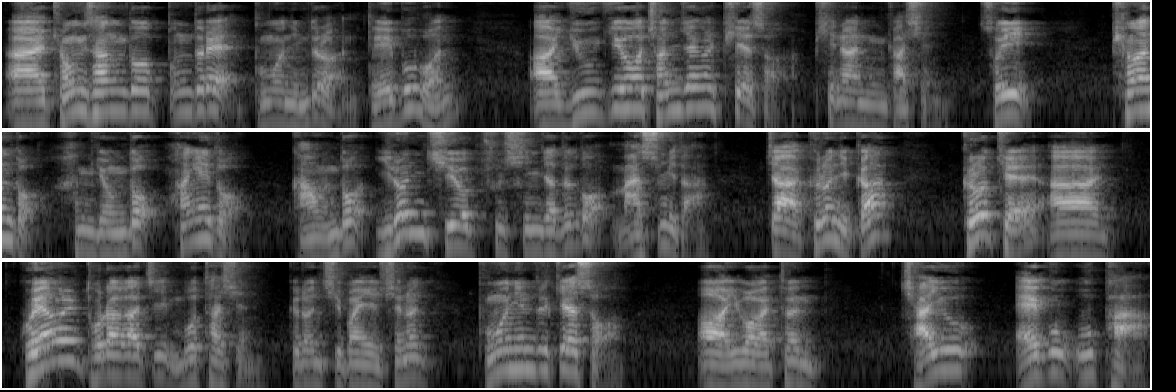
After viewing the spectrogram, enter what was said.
아, 경상도 분들의 부모님들은 대부분 아, 6.25 전쟁을 피해서 피난 가신 소위 평안도, 함경도, 황해도, 강원도 이런 지역 출신자들도 많습니다. 자, 그러니까 그렇게 아, 고향을 돌아가지 못하신 그런 지방에 계시는 부모님들께서 아, 이와 같은 자유 애국 우파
